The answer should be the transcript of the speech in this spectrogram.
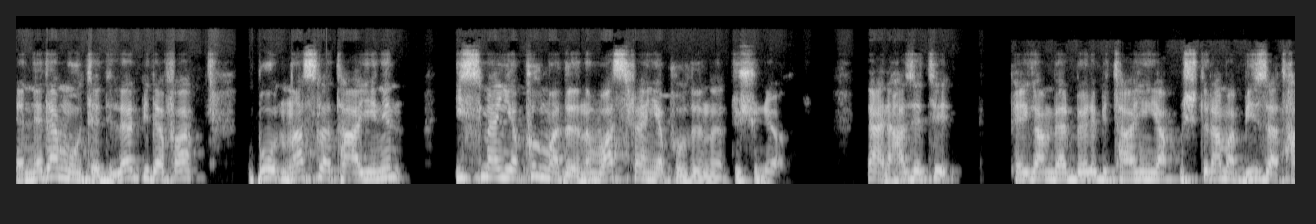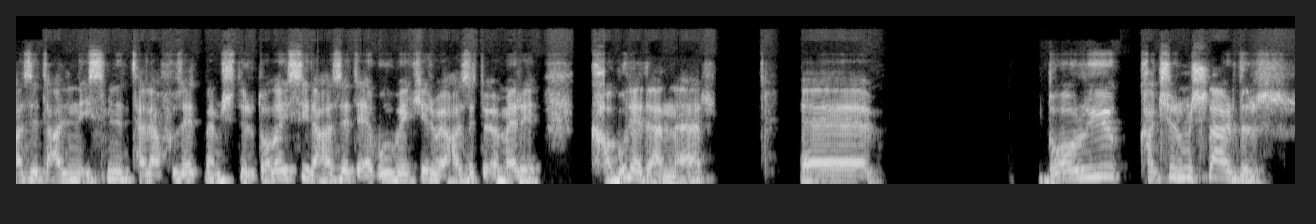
E neden mutediller? Bir defa bu nasla tayinin ismen yapılmadığını, vasfen yapıldığını düşünüyorlar. Yani Hazreti Peygamber böyle bir tayin yapmıştır ama bizzat Hazreti Ali'nin ismini telaffuz etmemiştir. Dolayısıyla Hazreti Ebu Bekir ve Hazreti Ömer'i kabul edenler e, doğruyu kaçırmışlardır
